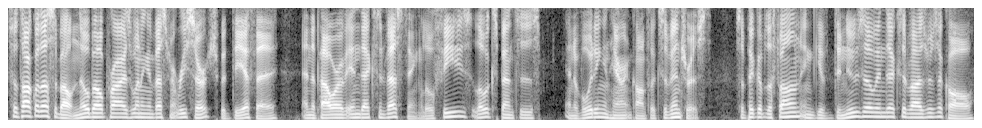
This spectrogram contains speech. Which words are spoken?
So, talk with us about Nobel Prize winning investment research with DFA and the power of index investing, low fees, low expenses, and avoiding inherent conflicts of interest. So, pick up the phone and give DiNuzzo Index Advisors a call.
